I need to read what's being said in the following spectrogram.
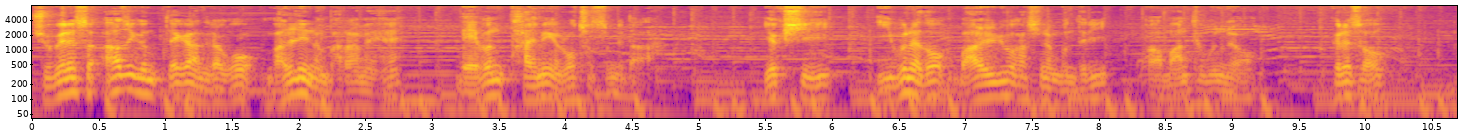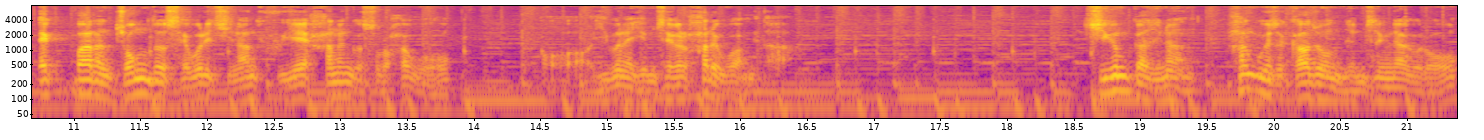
주변에서 아직은 때가 아니라고 말리는 바람에 매번 타이밍을 놓쳤습니다. 역시 이번에도 만류하시는 분들이 아, 많더군요. 그래서 백발은 좀 더 세월이 지난 후에 하는 것으로 하고 어, 이번에 염색을 하려고 합니다. 지금까지는 한국에서 가져온 염색약으로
